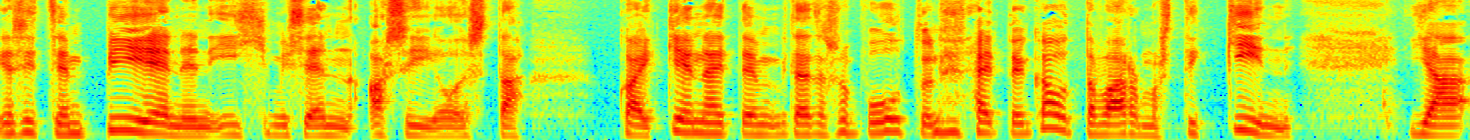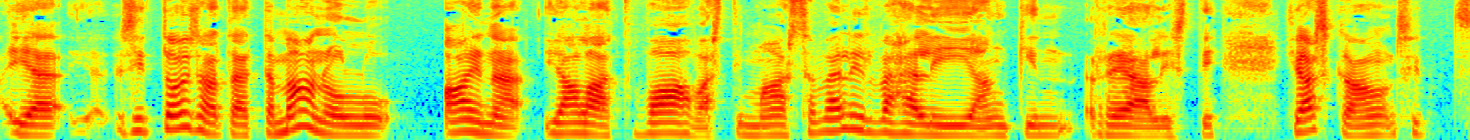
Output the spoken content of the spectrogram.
ja sitten sen pienen ihmisen asioista – kaikkien näiden, mitä tässä on puhuttu, niin näiden kautta varmastikin. Ja, ja, ja sitten toisaalta, että mä oon ollut aina jalat vahvasti maassa, välillä vähän liiankin realisti. Jaska on sitten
